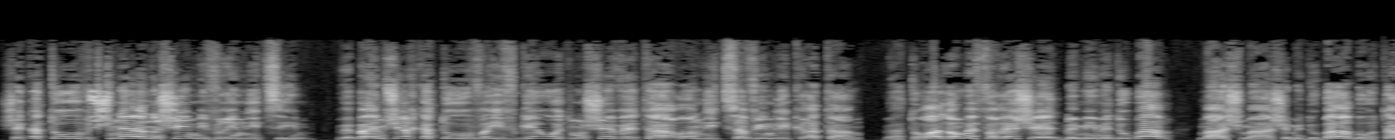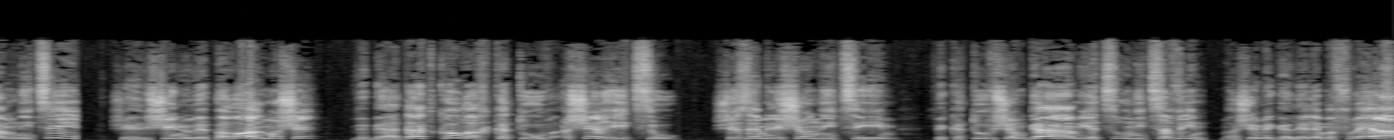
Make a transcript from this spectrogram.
שכתוב שני אנשים עיוורים ניצים, ובהמשך כתוב ויפגעו את משה ואת אהרון ניצבים לקראתם, והתורה לא מפרשת במי מדובר, משמע שמדובר באותם ניצים שהלשינו לפרעה על משה. ובעדת קורח כתוב אשר היצו, שזה מלשון ניצים, וכתוב שם גם יצאו ניצבים, מה שמגלה למפרע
